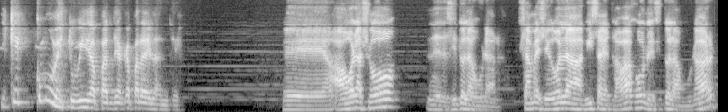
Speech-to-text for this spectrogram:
¿y qué, cómo ves tu vida de acá para adelante? Eh, ahora yo necesito laburar. Ya me llegó la visa de trabajo, necesito laburar,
